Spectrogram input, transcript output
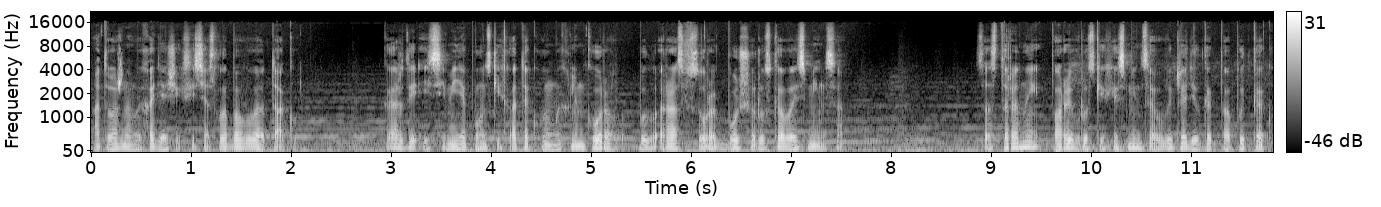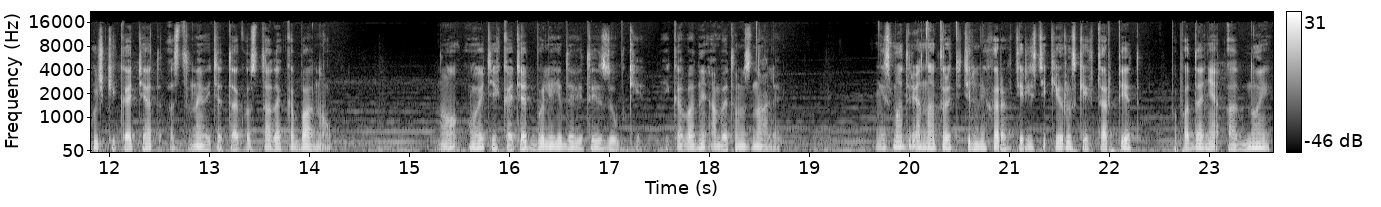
отважно выходящих сейчас в лобовую атаку. Каждый из семи японских атакуемых линкоров был раз в 40 больше русского эсминца. Со стороны порыв русских эсминцев выглядел как попытка кучки котят остановить атаку стада кабанов – но у этих котят были ядовитые зубки, и кабаны об этом знали. Несмотря на отвратительные характеристики русских торпед, попадание одной,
